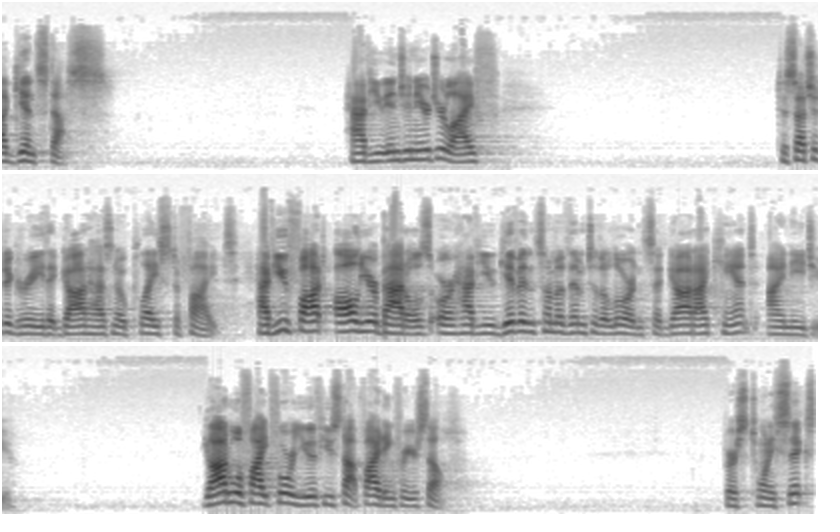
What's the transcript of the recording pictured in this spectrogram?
against us. Have you engineered your life to such a degree that God has no place to fight? Have you fought all your battles, or have you given some of them to the Lord and said, God, I can't, I need you? God will fight for you if you stop fighting for yourself. Verse 26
